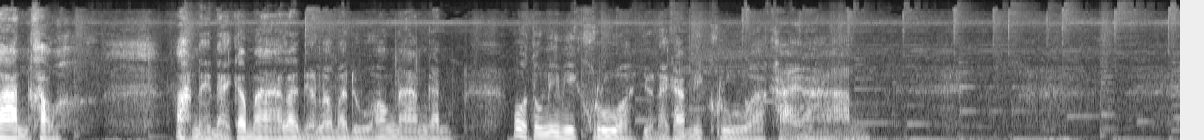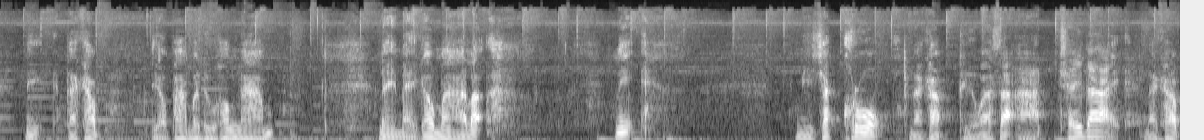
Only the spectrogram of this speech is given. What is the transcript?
บ้านเขาอะไหนๆก็มาแล้วเดี๋ยวเรามาดูห้องน้ำกัน โอ้ตรงนี้มีครัวอยู่นะครับ มีครัวขายอาหารนี่นะครับ เดี๋ยวพามาดูห้องน้ำไหนๆก็มาละนี่ มีชักโครกนะครับ ถือว่าสะอาดใช้ได้นะครับ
